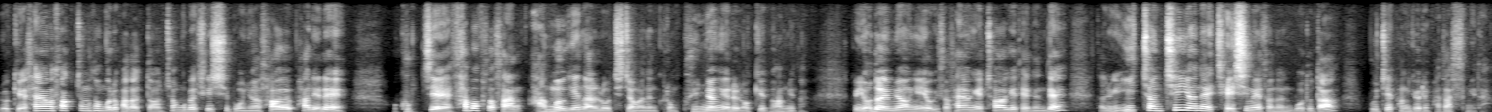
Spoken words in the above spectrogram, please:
이렇게 사형 확정 선고를 받았던 1975년 4월 8일에 국제사법서상 암흑의 날로 지정하는 그런 불명예를 얻기도 합니다. 8명이 그 여기서 사형에 처하게 되는데 나중에 2007년에 재심에서는 모두 다 무죄 판결을 받았습니다.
